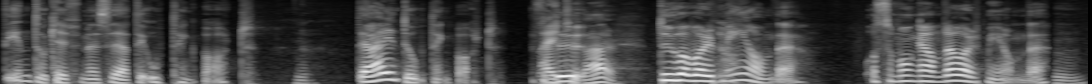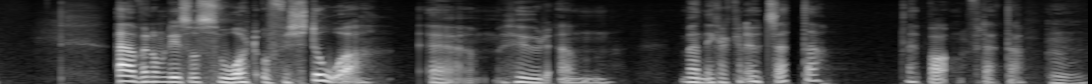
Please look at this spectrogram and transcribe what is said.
Det är inte okej för mig att säga att det är otänkbart. Nej. Det är inte otänkbart. För Nej, du, tyvärr. Du har varit med om det och så många andra har varit med om det. Mm. Även om det är så svårt att förstå eh, hur en människa kan utsätta ett barn för detta. Mm.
